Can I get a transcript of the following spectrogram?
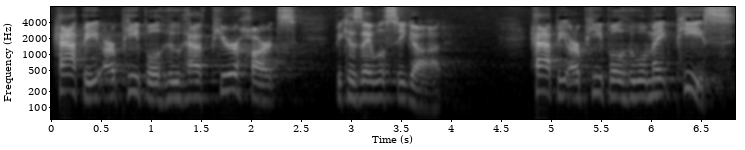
Happy are people who have pure hearts because they will see God. Happy are people who will make peace,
